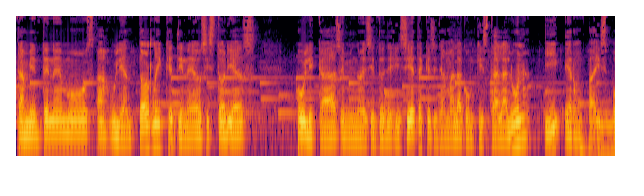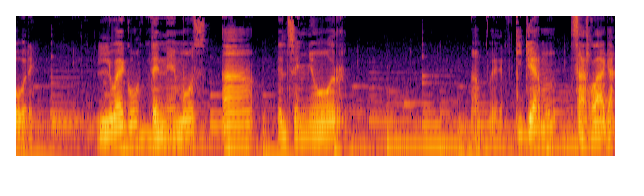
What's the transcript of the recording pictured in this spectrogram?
También tenemos a Julián Torley, que tiene dos historias publicadas en 1917 que se llama La conquista de la luna y Era un país pobre. Luego tenemos a el señor Guillermo Zarraga,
